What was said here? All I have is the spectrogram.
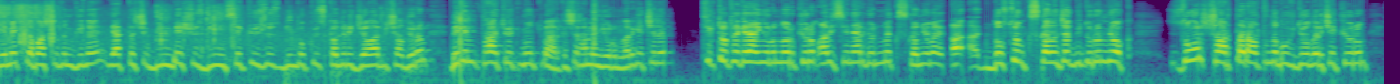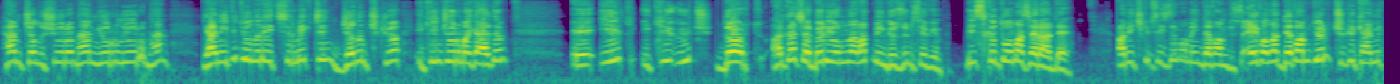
yemekle başladım güne. Yaklaşık 1500, 1800, 1900 kalori civarı bir şey alıyorum. Benim takip etmeyi unutmayın arkadaşlar. Hemen yorumlara geçelim. TikTok'ta gelen yorumları okuyorum. Abi seni her gördüğümde kıskanıyorum. A- a- Dostum kıskanılacak bir durum yok. Zor şartlar altında bu videoları çekiyorum. Hem çalışıyorum hem yoruluyorum hem yani videoları yetiştirmek için canım çıkıyor. İkinci yoruma geldim. Ee, ilk 2, 3, 4. Arkadaşlar böyle yorumlar atmayın gözünü seveyim. Bir sıkıntı olmaz herhalde. Abi hiç kimse izlememeyin devam ediyorsun. Eyvallah devam ediyorum çünkü kendimi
